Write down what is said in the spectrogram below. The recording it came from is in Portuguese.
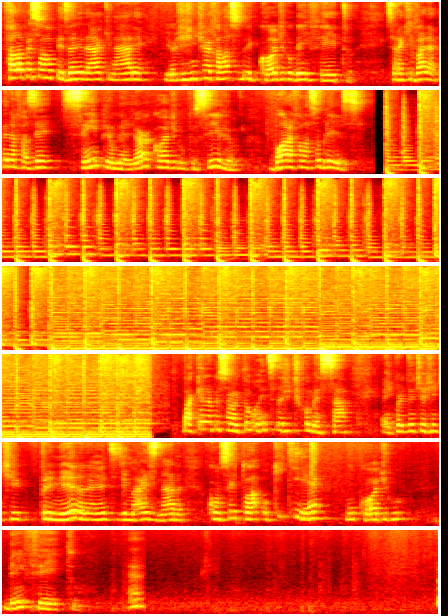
Fala pessoal, Pisani da Arc na área e hoje a gente vai falar sobre código bem feito. Será que vale a pena fazer sempre o melhor código possível? Bora falar sobre isso! Bacana, pessoal. Então, antes da gente começar, é importante a gente, primeiro, né, antes de mais nada, conceituar o que, que é um código bem feito. Né?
